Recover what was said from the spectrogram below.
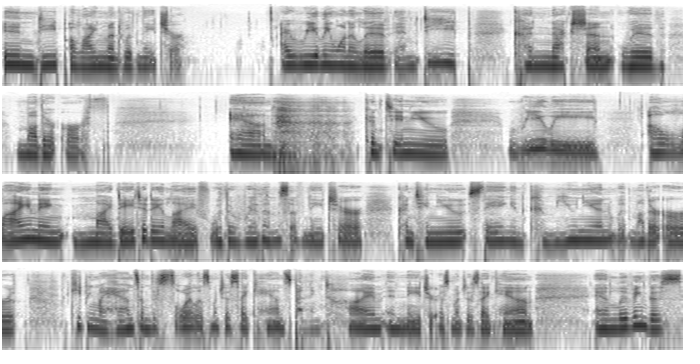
in deep alignment with nature. I really want to live in deep connection with Mother Earth and continue really aligning my day to day life with the rhythms of nature, continue staying in communion with Mother Earth, keeping my hands in the soil as much as I can, spending time in nature as much as I can, and living this,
